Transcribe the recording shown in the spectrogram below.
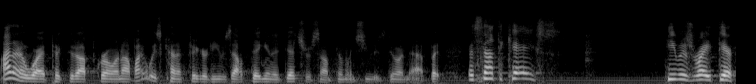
I don't know where I picked it up growing up. I always kind of figured he was out digging a ditch or something when she was doing that, but it's not the case. He was right there.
